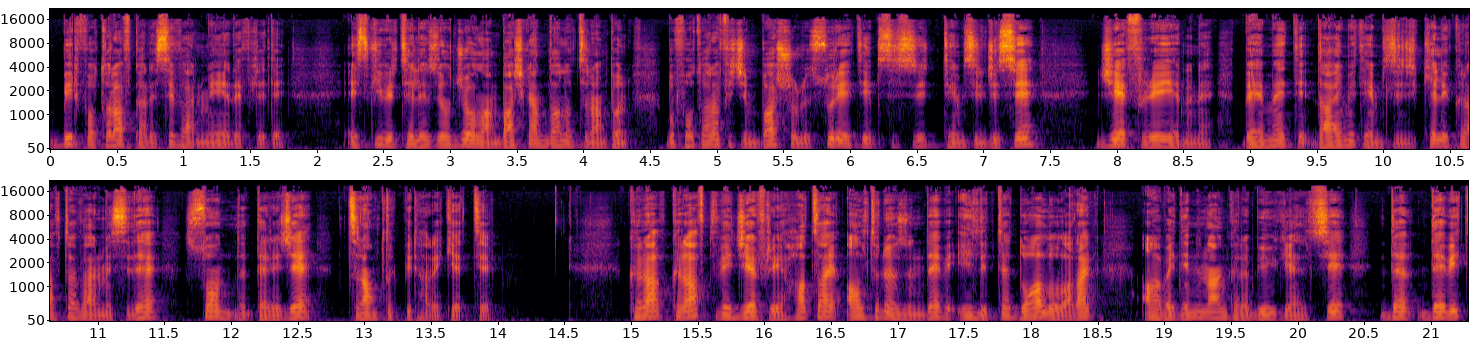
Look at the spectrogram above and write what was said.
bir fotoğraf karesi vermeyi hedefledi. Eski bir televizyoncu olan Başkan Donald Trump'ın bu fotoğraf için başrolü Suriye temsilcisi, temsilcisi Jeffrey yerine BM daimi temsilci Kelly Craft'a vermesi de son derece Trump'lık bir hareketti. Kraft, ve Jeffrey Hatay Altınözü'nde ve İdlib'de doğal olarak ABD'nin Ankara Büyükelçisi Da- David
